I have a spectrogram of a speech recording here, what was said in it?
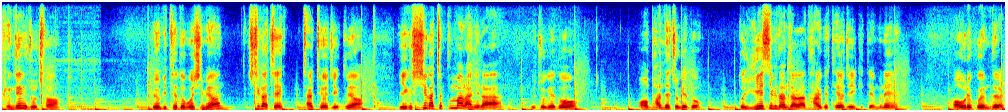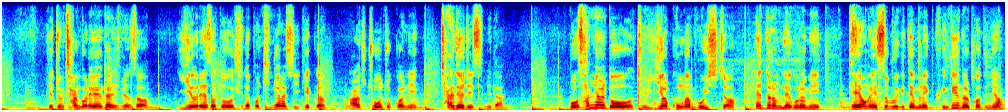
굉장히 좋죠. 요 밑에도 보시면 시가잭 잘 되어져 있고요. 이거 시가잭뿐만 아니라 이쪽에도 어 반대쪽에도 또 USB 단자가 다 이렇게 되어져 있기 때문에 어 우리 고객님들 이렇게 좀 장거리 여행 다니시면서 2열에서도 휴대폰 충전할 수 있게끔 아주 좋은 조건이 잘 되어져 있습니다. 뭐 3열도 지금 2열 공간 보이시죠? 헤드룸, 레그룸이 대형 SUV이기 때문에 굉장히 넓거든요.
